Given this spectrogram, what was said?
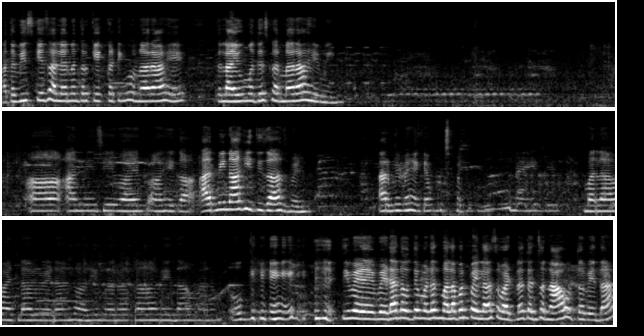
आता वीस के झाल्यानंतर केक कटिंग होणार आहे. तर लाईव्ह मध्येच करणार आहे मी. आर्मीची वाईफ आहे का? आर्मी नाही तिचा हस्बंड आर्मी में है क्या पूछा? नहीं जी मला वाटलं वेडा सॉरी बरं का? वेदा मॅडम ओके ती वे वेडा नव्हते म्हणत. मला पण पहिलं असं वाटलं. त्यांचं नाव होतं वेदा.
